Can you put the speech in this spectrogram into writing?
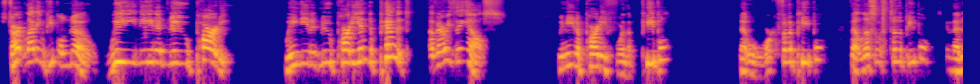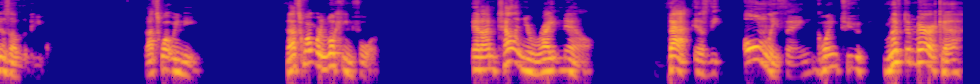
Start letting people know we need a new party. We need a new party independent of everything else. We need a party for the people that will work for the people, that listens to the people, and that is of the people. That's what we need. That's what we're looking for. And I'm telling you right now, that is the only thing going to lift America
